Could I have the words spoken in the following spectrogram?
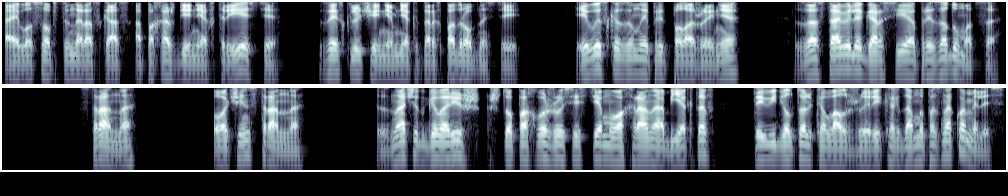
А его собственный рассказ о похождениях в Триесте, за исключением некоторых подробностей, и высказанные предположения заставили Гарсия призадуматься. Странно. Очень странно. Значит, говоришь, что похожую систему охраны объектов ты видел только в Алжире, когда мы познакомились?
